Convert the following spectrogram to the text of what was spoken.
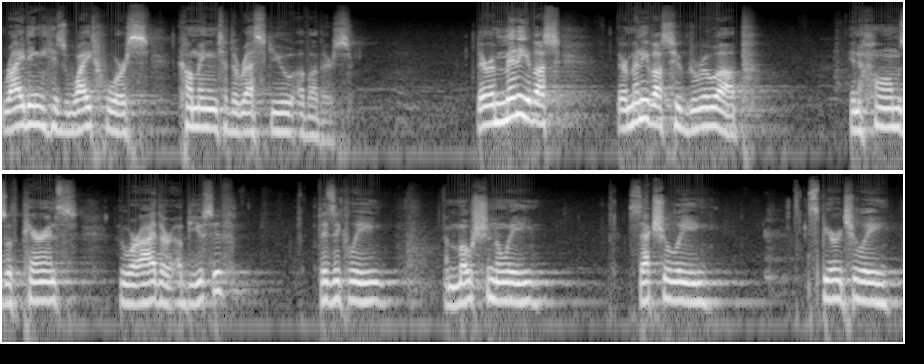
riding his white horse coming to the rescue of others. There are many of us, there are many of us who grew up in homes with parents who were either abusive, physically, emotionally, sexually, spiritually,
